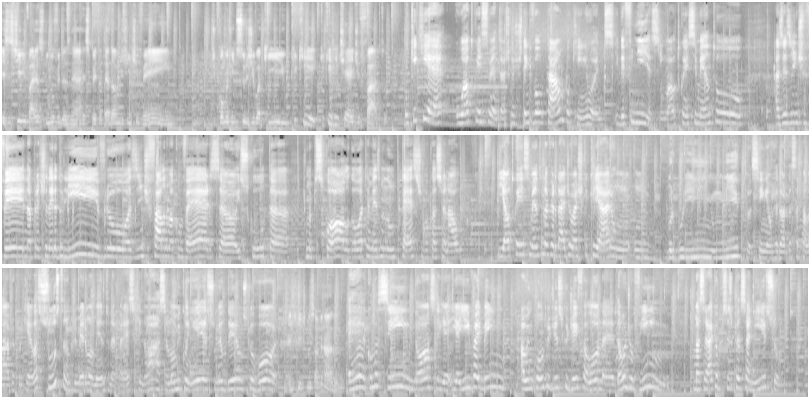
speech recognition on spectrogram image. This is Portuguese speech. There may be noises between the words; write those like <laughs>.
existirem várias dúvidas, né, a respeito até de onde a gente vem, de como a gente surgiu aqui, o que que, que, que a gente é de fato. O que que é o autoconhecimento? Eu acho que a gente tem que voltar um pouquinho antes e definir, assim, o autoconhecimento... Às vezes a gente vê na prateleira do livro, às vezes a gente fala numa conversa, escuta de uma psicóloga ou até mesmo num teste vocacional. E autoconhecimento, na verdade, eu acho que criaram um, um burburinho, um mito, assim, ao redor dessa palavra, porque ela assusta no primeiro momento, né? Parece que, nossa, eu não me conheço, meu Deus, que horror. A gente, a gente não sabe nada, né? É, como assim? Nossa, e, e aí vai bem ao encontro disso que o Jay falou, né? Da onde eu vim? Mas será que eu preciso pensar nisso?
